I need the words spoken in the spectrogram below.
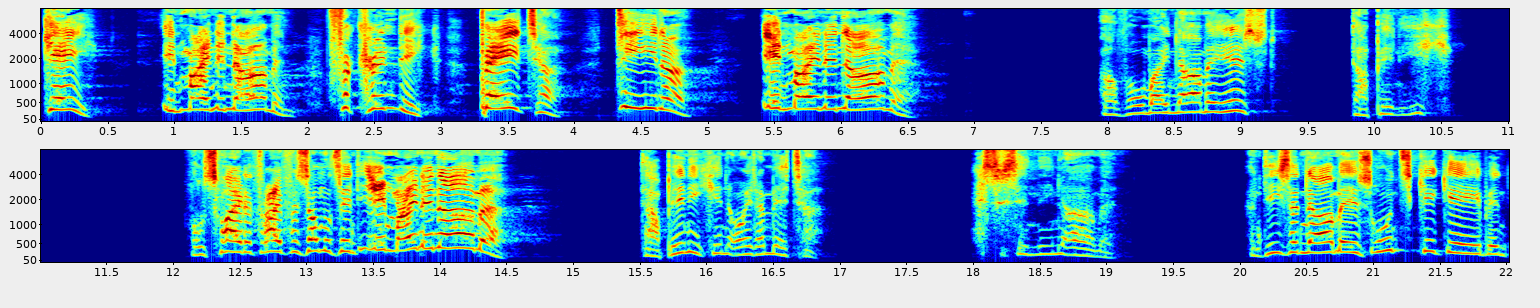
Geh in meinen Namen, verkündig, bete, diene in meinen Namen. Aber wo mein Name ist, da bin ich. Wo zwei oder drei versammelt sind in meinem Namen, da bin ich in eurer Mitte. Es ist in den Namen. Und dieser Name ist uns gegeben,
